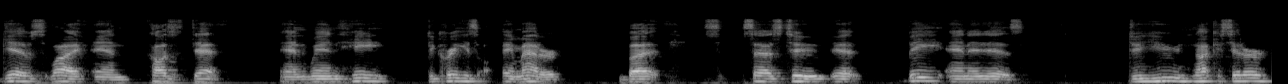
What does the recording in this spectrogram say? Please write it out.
gives life and causes death, and when he decrees a matter, but says to it, Be, and it is. Do you not consider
